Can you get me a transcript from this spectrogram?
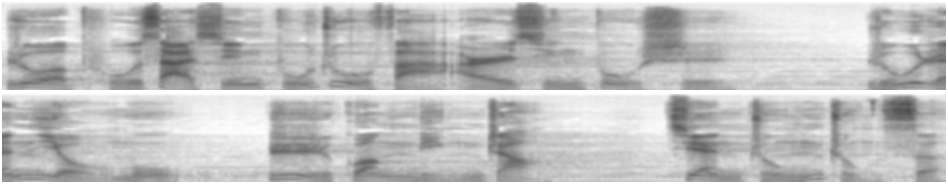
若菩萨心不住法而行布施，如人有目，日光明照，见种种色。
